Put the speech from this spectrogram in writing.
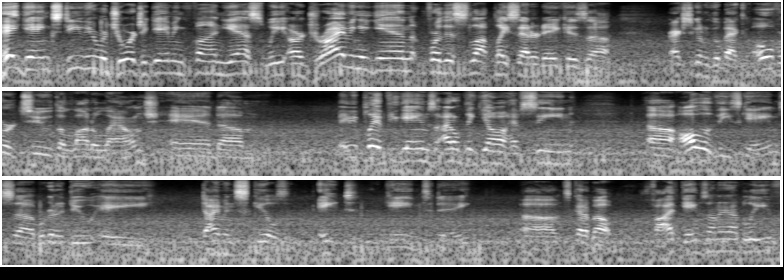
Hey gang, Steve here with Georgia Gaming Fun. Yes, we are driving again for this slot play Saturday because uh, we're actually going to go back over to the Lotto Lounge and um, maybe play a few games. I don't think y'all have seen uh, all of these games. Uh, we're going to do a Diamond Skills 8 game today. Uh, it's got about five games on it, I believe.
